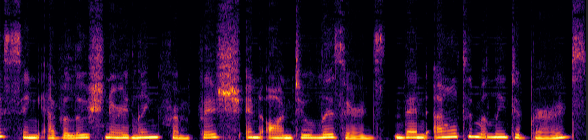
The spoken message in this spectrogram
missing evolutionary link from fish and onto lizards, then ultimately to birds,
